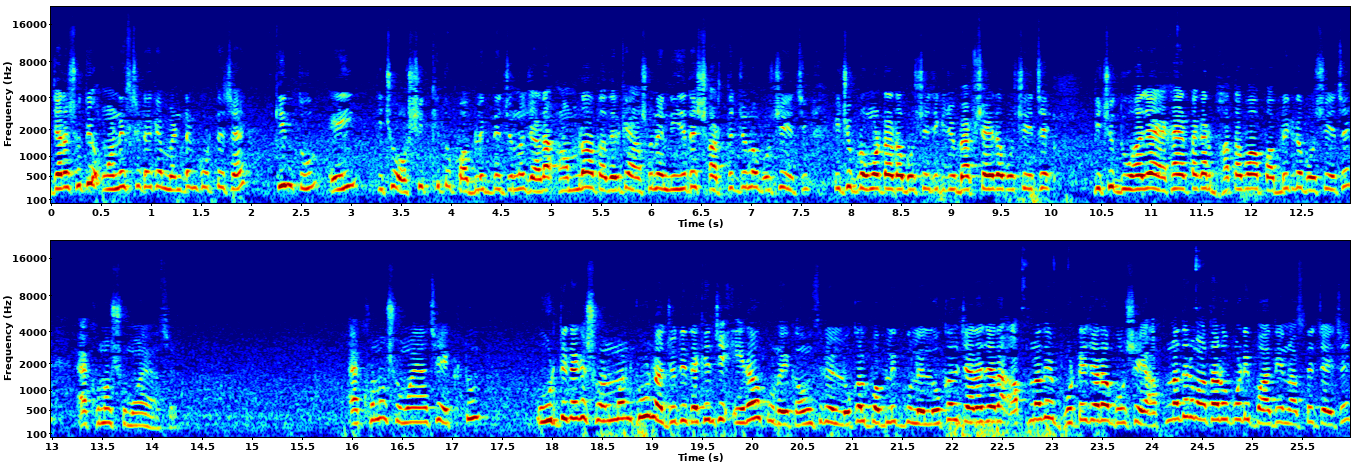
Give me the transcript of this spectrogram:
যারা সত্যি অনেস্টিটাকে মেনটেন করতে চায়, কিন্তু এই কিছু অশিক্ষিত পাবলিকদের জন্য, যারা আমরা তাদেরকে আসলে নিজেদের স্বার্থের জন্য বসিয়েছি, কিছু প্রমোটাররা বসিয়েছে, কিছু ব্যবসায়ীরা বসিয়েছে, কিছু দু হাজার এক হাজার টাকার ভাতা পাওয়া পাবলিকরা বসিয়েছে, এখনও সময় আছে। এখনও সময় আছে একটু উর্দিটাকে সম্মান করুন আর যদি দেখেন যে এরাও কোনো কাউন্সিলের লোকাল পাবলিকগুলো লোকাল যারা যারা আপনাদের ভোটে যারা বসে, আপনাদের মাথার উপরই পা দিয়ে নাচতে চাইছে,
